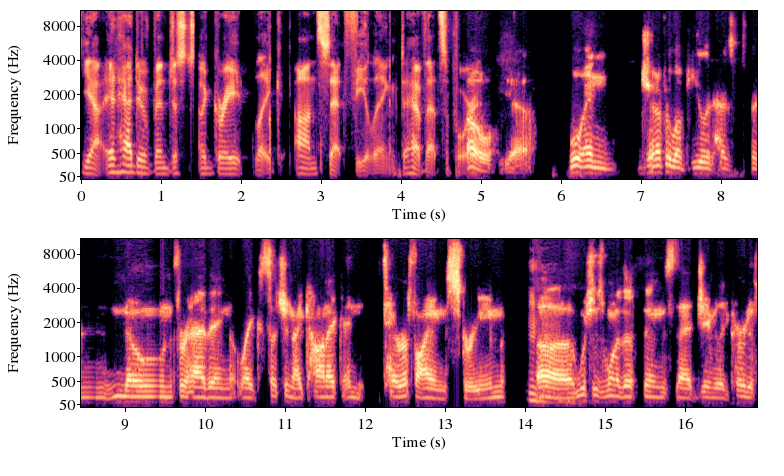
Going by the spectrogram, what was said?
Yeah, it had to have been just a great like on-set feeling to have that support. Oh yeah, well, and Jennifer Love Hewitt has been known for having like such an iconic and terrifying scream, Mhm. uh, which is one of the things that Jamie Lee Curtis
